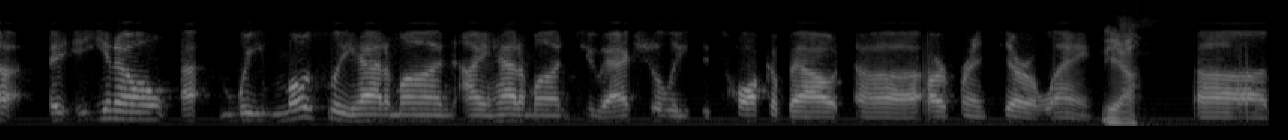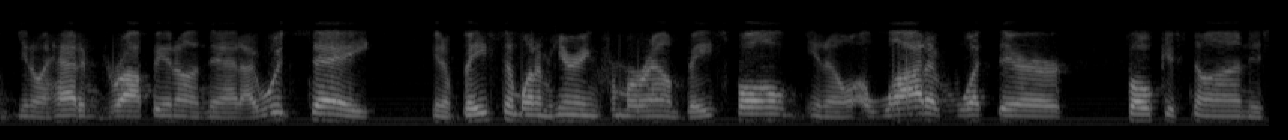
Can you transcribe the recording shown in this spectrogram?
uh, you know, uh, we mostly had him on. I had him on to actually to talk about uh, our friend Sarah Lang. Yeah. Uh, you know, I had him drop in on that. I would say, you know, based on what I'm hearing from around baseball, you know, a lot of what they're focused on is,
